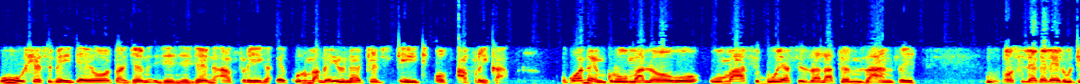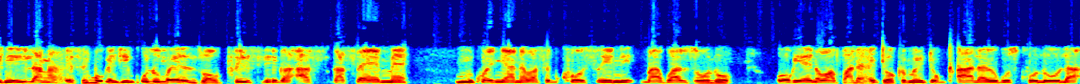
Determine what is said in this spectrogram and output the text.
uhle sibe into eyodwa njenge nje- njenge-Afrika ekhuluma nge-United States of Africa. Ukone Nkrumah lowo uma sibuya siza lapha eMzansi osilekelela ukuthi ngeyilanga esibuke nje inkulumo eyenziwa uPriestley ka- kaSeme umkhwenyana wasebukhosini bakwaZulu okuyena wabhala idocument yokuqala yokusikhulula.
